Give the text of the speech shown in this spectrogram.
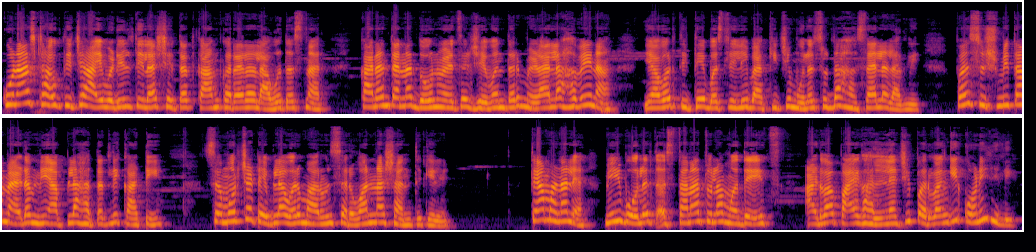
कुणास ठाऊक तिचे आई वडील तिला शेतात काम करायला लावत असणार. कारण त्यांना दोन वेळचं जेवण तर मिळायला हवे ना. यावर तिथे बसलेली बाकीची मुलं सुद्धा हसायला लागली. पण सुष्मिता मॅडमनी आपल्या हातातली काठी समोरच्या टेबलावर मारून सर्वांना शांत केले. त्या म्हणाल्या मी बोलत असताना तुला मध्येच आडवा पाय घालण्याची परवानगी कोणी दिली?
